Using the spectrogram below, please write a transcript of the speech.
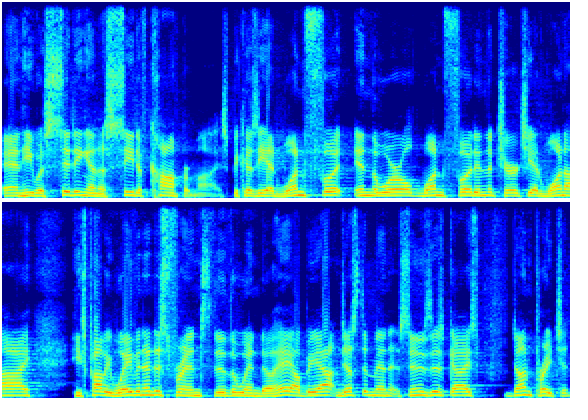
and he was sitting in a seat of compromise because he had one foot in the world, one foot in the church. He had one eye. He's probably waving at his friends through the window. Hey, I'll be out in just a minute as soon as this guy's done preaching.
